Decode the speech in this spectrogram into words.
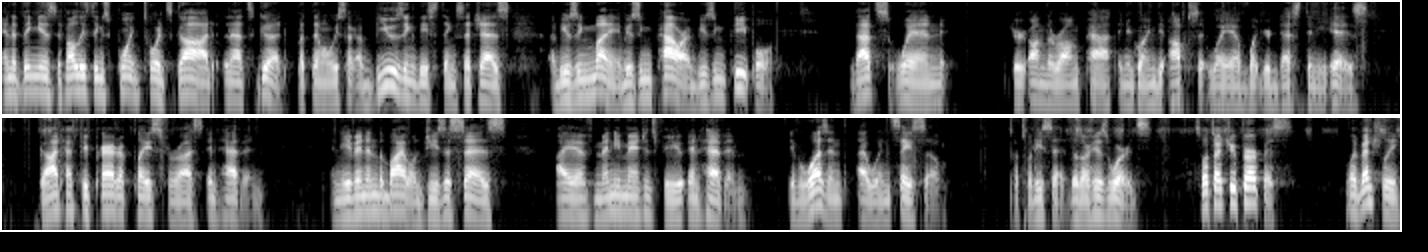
And the thing is, if all these things point towards God, then that's good. But then when we start abusing these things, such as abusing money, abusing power, abusing people, that's when you're on the wrong path and you're going the opposite way of what your destiny is. God has prepared a place for us in heaven. And even in the Bible, Jesus says, I have many mansions for you in heaven. If it wasn't, I wouldn't say so. That's what he said. Those are his words. So, what's our true purpose? Well, eventually,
